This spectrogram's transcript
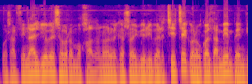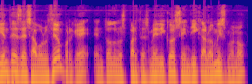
pues al final llueve sobre mojado, ¿no? En el caso de Yuri Berchiche, con lo cual también pendientes de esa evolución, porque en todos los partes médicos se indica lo mismo, ¿no?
